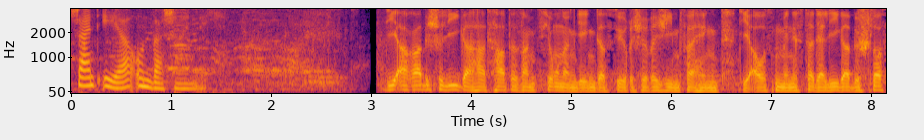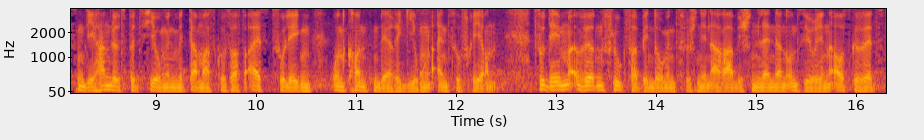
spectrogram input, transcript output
scheint eher unwahrscheinlich. Die Arabische Liga hat harte Sanktionen gegen das syrische Regime verhängt. Die Außenminister der Liga beschlossen, die Handelsbeziehungen mit Damaskus auf Eis zu legen und Konten der Regierung einzufrieren. Zudem würden Flugverbindungen zwischen den arabischen Ländern und Syrien ausgesetzt,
